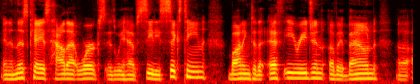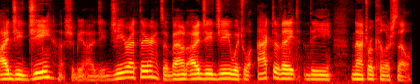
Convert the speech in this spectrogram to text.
And in this case, how that works is we have CD16 binding to the Fc region of a bound uh, IgG. That should be an IgG right there. It's a bound IgG which will activate the natural killer cell.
